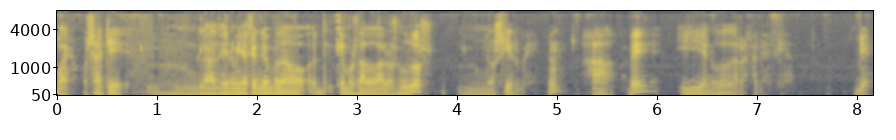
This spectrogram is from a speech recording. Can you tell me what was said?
Bueno, o sea que mm, la denominación que hemos dado, a los nudos nos sirve. ¿eh? A, B y el nudo de referencia. Bien.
